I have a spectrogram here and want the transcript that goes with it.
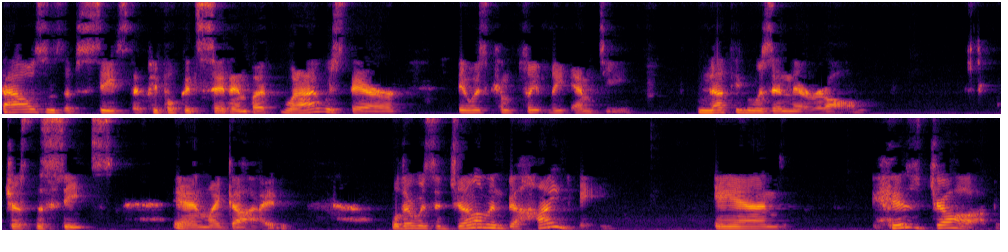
thousands of seats that people could sit in. But when I was there, it was completely empty. Nothing was in there at all, just the seats and my guide. Well, there was a gentleman behind me, and his job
